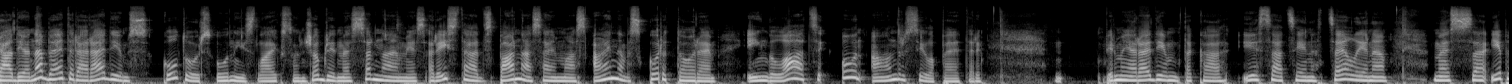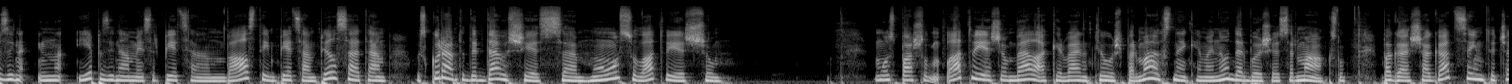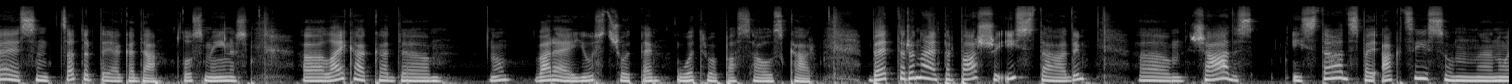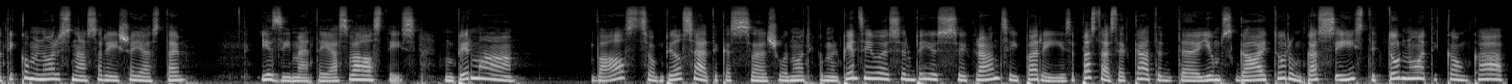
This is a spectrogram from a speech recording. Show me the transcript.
Radio Nabērā raidījums Kultūras unijas laiks, un šobrīd mēs sarunājamies ar izstādes pārnēsājumās ainavas kuratoriem Ingu Lāci un Andru Silapēteri. Pirmajā raidījuma iesāciena cēlienā mēs iepazina, iepazināmies ar piecām valstīm, piecām pilsētām, uz kurām tad ir devušies mūsu latviešu mūsu pašu latvieši un vēlāk ir vai nu kļuvuši par māksliniekiem vai nodarbojušies ar mākslu. Pagājušā gadsimta 44. gadā, plus mīnus, laikā, kad nu, varēja just šo otro pasaules karu. Bet runājot par pašu izstādi, šādas izstādes vai akcijas un notikumi norisinās arī šajās te iezīmētajās valstīs. Un pirmā valsts un pilsēta, kas šo notikumu ir piedzīvojusi, ir bijusi Francija, Parīze. Pastāstiet, kā tad jums gāja tur un kas īsti tur notika un kā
